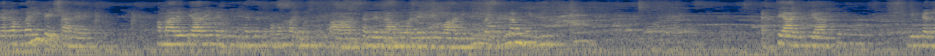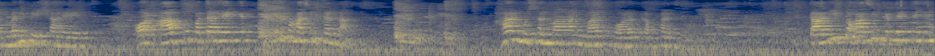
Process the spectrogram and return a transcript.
पैगम्बरी पेशा है। हमारे प्यारे नबी हज़रत मोहम्मद मुस्तफ़ा सल्लल्लाहु अलैहि वसल्लम ने भी अख्तियार किया। ये पैगम्बरी पेशा है। और आपको पता है कि इल्म हासिल करना हर मुसलमान, मर्द, औरत का फ़र्ज़ है। तालीम तो हासिल कर लेते हैं,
